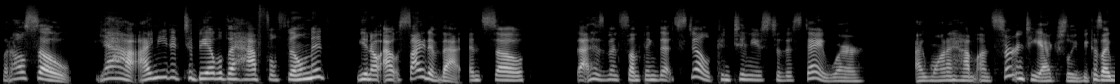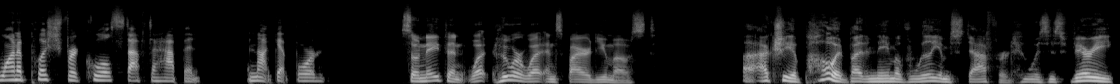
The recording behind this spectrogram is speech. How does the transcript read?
but also, yeah, I needed to be able to have fulfillment, you know, outside of that. And so that has been something that still continues to this day where I want to have uncertainty actually because I want to push for cool stuff to happen and not get bored. So Nathan, what who or what inspired you most? Uh, actually a poet by the name of William Stafford, who was this very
